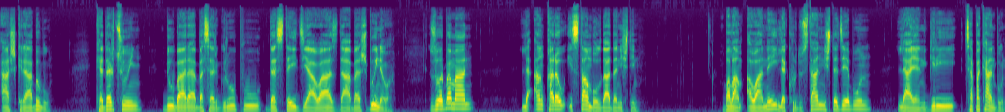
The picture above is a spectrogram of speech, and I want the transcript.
ئاشکرا ببوو، کە دەرچووین دووبارە بەسەر گروپ و دەستەی جیاواز دابەش بووینەوە، زۆربەمان لە ئەنقەرە و ئیستانبوڵ دادەنیشتین، بەڵام ئەوانەی لە کوردستان نیشتەجێ بوون لایەنگری چەپەکان بوون،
